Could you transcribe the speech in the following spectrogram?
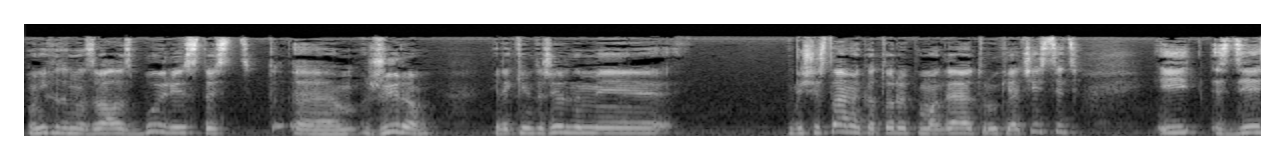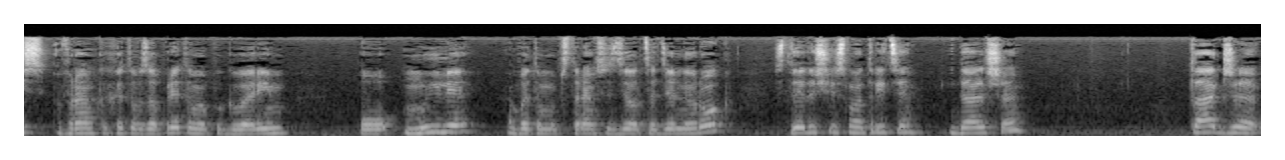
у них это называлось буйрис, то есть э, жиром или какими-то жирными веществами, которые помогают руки очистить. И здесь в рамках этого запрета мы поговорим о мыле. Об этом мы постараемся сделать отдельный урок. Следующий, смотрите, дальше. Также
